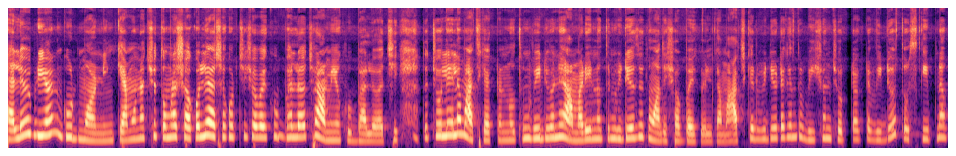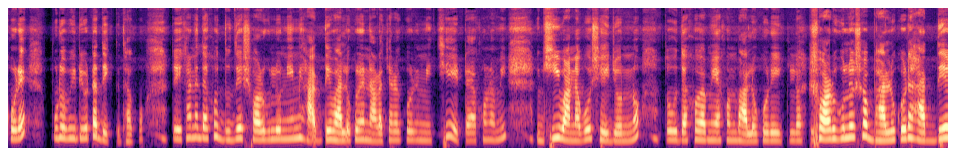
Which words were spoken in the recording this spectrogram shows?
হ্যালো এভরিওয়ান গুড মর্নিং কেমন আছো তোমরা সকলে? আশা করছি সবাই খুব ভালো আছো, আমিও খুব ভালো আছি। তো চলে এলাম আজকে একটা নতুন ভিডিও নিয়ে। আমার এই নতুন ভিডিওতে তোমাদের সবাইকে ওয়েলকাম আজকের ভিডিওটা কিন্তু ভীষণ ছোট্ট একটা ভিডিও তো স্কিপ না করে পুরো ভিডিওটা দেখতে থাকো। তো এখানে দেখো দুধের স্বরগুলো নিয়ে আমি হাত দিয়ে ভালো করে নাড়াচাড়া করে নিচ্ছি। এটা এখন আমি ঘি বানাবো সেই জন্য। তো দেখো আমি এখন ভালো করে এগুলো স্বরগুলো সব ভালো করে হাত দিয়ে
